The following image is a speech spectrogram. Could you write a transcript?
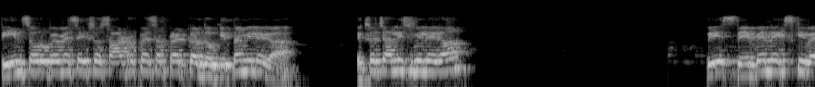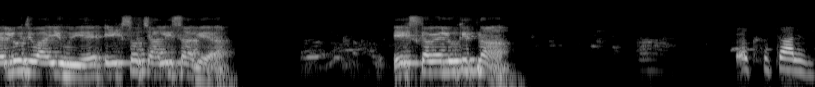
तीन सौ रुपए में से 160 रुपए सब्ट्रैक्ट कर दो कितना मिलेगा? 140 मिलेगा। तो ये सेवन एक्स की वैल्यू जो आई हुई है 140 आ गया। एक्स का वैल्यू कितना? एक सौ चालीस।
